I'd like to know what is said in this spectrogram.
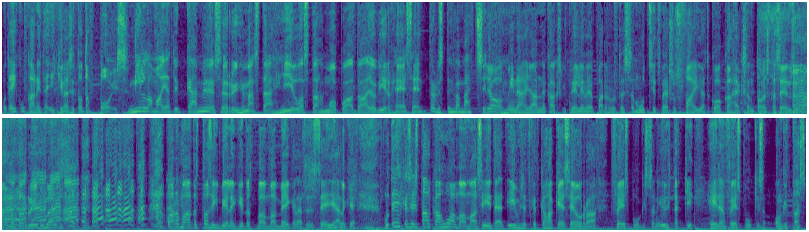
mutta ei kukaan niitä ikinä sit ota pois. Milla Maija tykkää myös ryhmästä hillosta mopoauto ajo virheeseen. Tämä olisi hyvä matchi. Joo, minä Janne 24V parisuudessa, mutsit versus Fajat K18 sensuraamaton ryhmässä. Varmaan tästä tosi mielenkiintoista mammaa meikäläisessä sen jälkeen. Mutta ehkä se sitten alkaa huomaamaan siitä, että ihmiset, jotka hakee seuraa Facebookissa, niin yhtäkkiä heidän Facebookissa onkin taas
